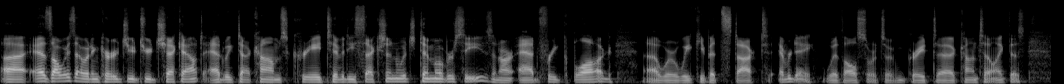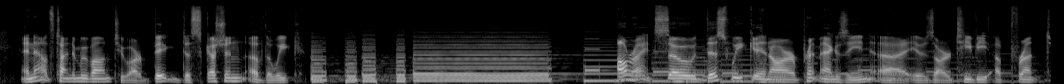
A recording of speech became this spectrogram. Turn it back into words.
Uh, as always, I would encourage you to check out Adweek.com's creativity section, which Tim oversees, and our Ad Freak blog, uh, where we keep it stocked every day with all sorts of great uh, content like this. And now it's time to move on to our big discussion of the week. All right. So this week in our print magazine, uh, was our TV Upfront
